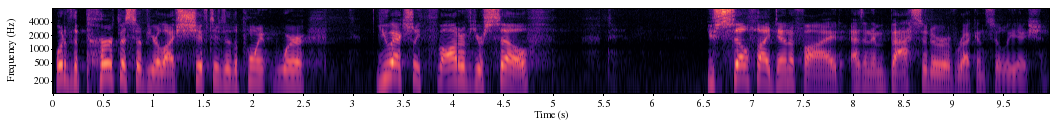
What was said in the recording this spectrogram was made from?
what if the purpose of your life shifted to the point where you actually thought of yourself, you self identified as an ambassador of reconciliation?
